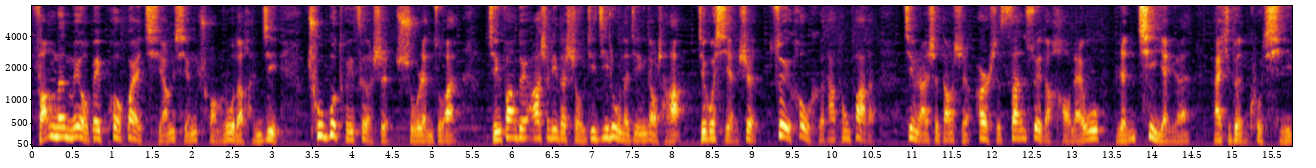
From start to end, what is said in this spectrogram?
房门没有被破坏、强行闯入的痕迹，初步推测是熟人作案。警方对阿什利的手机记录呢进行调查，结果显示，最后和他通话的竟然是当时二十三岁的好莱坞人气演员。埃希顿·库奇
